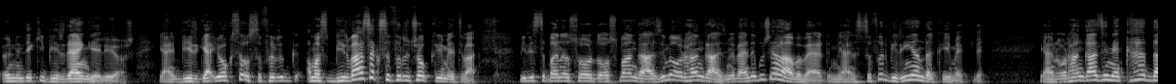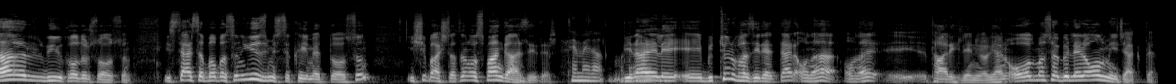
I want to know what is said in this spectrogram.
önündeki birden geliyor. Yani bir gel- yoksa o sıfırın ama bir varsak sıfırın çok kıymeti var. Birisi bana sordu Osman Gazi mi Orhan Gazi mi? Ben de bu cevabı verdim. Yani sıfır birin yanında kıymetli. Yani Orhan Gazi ne kadar büyük olursa olsun. isterse babasının yüz misli kıymetli olsun. işi başlatan Osman Gazi'dir. Temel atmak. Binaenaleyh e, bütün faziletler ona ona e, tarihleniyor. Yani o olmasa öbürleri olmayacaktı.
